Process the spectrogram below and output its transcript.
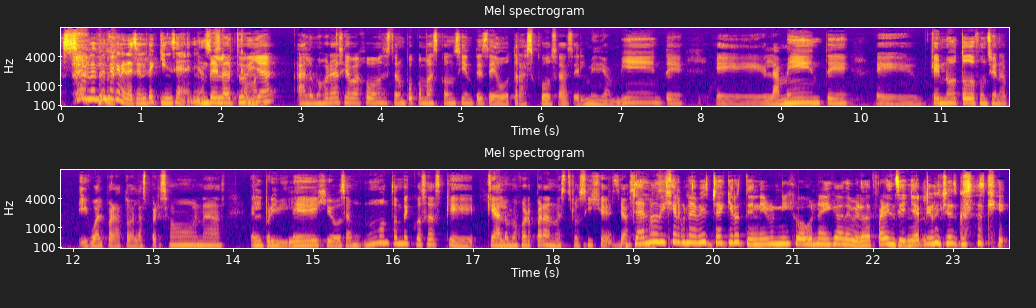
Estoy hablando de, una generación de 15 años. De la tuya, a lo mejor hacia abajo vamos a estar un poco más conscientes de otras cosas, el medio ambiente, eh, la mente, eh, que no todo funciona igual para todas las personas, el privilegio, o sea, un montón de cosas que, que a lo mejor para nuestros hijos ya Ya lo dije alguna vez, ya quiero tener un hijo o una hija de verdad para enseñarle muchas cosas que,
